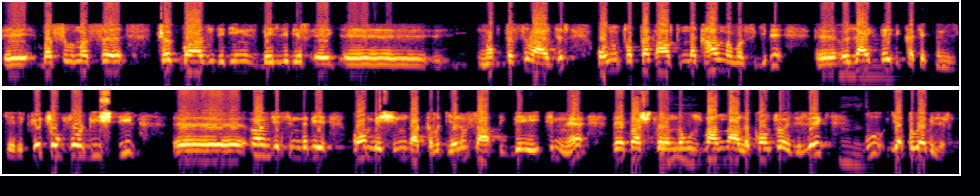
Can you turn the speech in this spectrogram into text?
e, basılması, kök boğazı dediğimiz belli bir e, e, noktası vardır. Onun toprak altında kalmaması gibi e, özelliklere dikkat etmemiz gerekiyor. Çok zor bir iş değil. E, öncesinde bir 15-20 dakikalık yarım saatlik bir eğitimle ve başlarında uzmanlarla kontrol edilerek bu yapılabilir.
